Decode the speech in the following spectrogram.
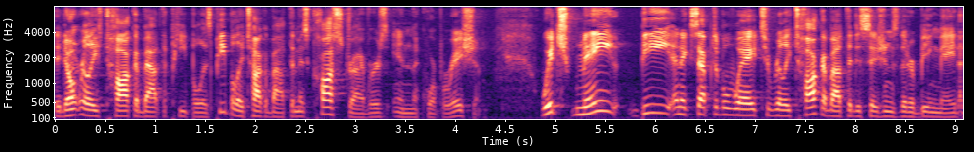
They don't really talk about the people as people, they talk about them as cost drivers in the corporation, which may be an acceptable way to really talk about the decisions that are being made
